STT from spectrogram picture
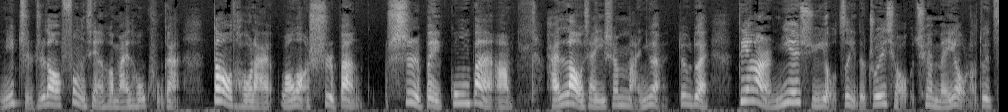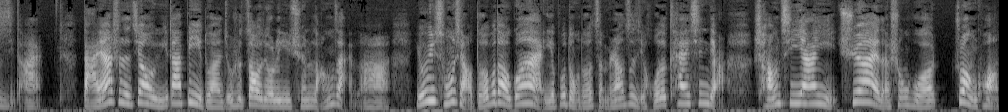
你只知道奉献和埋头苦干，到头来往往事半事倍功半啊，还落下一身埋怨，对不对？第二，你也许有自己的追求，却没有了对自己的爱。打压式的教育一大弊端就是造就了一群狼崽子啊！由于从小得不到关爱，也不懂得怎么让自己活得开心点儿，长期压抑、缺爱的生活状况，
